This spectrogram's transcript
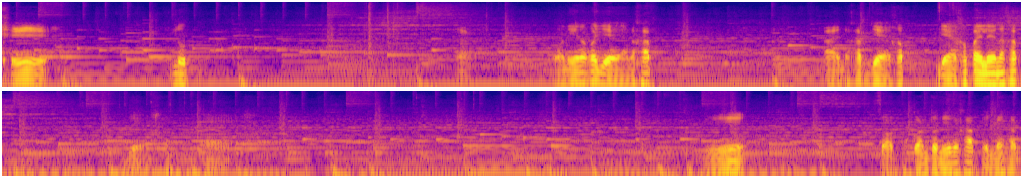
เค หลุดตัวนี้เราก็แย่นะครับอ่านะครับแย่ครับแย่เข้าไปเลยนะครับแย่ครับอ่านี่สอดอุปกรณ์ตัวนี้นะครับเห็นไหมครับ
